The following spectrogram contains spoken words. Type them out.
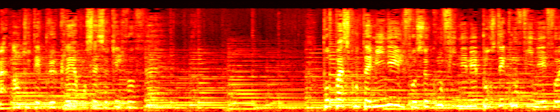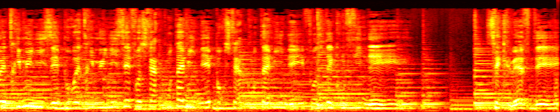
Maintenant tout est plus clair, on sait ce qu'il faut faire. Pour pas se contaminer, il faut se confiner, mais pour se déconfiner, il faut être immunisé. Pour être immunisé, il faut se faire contaminer. Pour se faire contaminer, il faut se déconfiner. C'est QFD.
